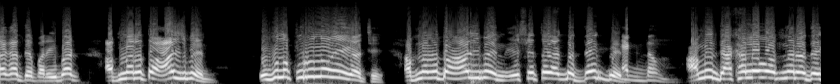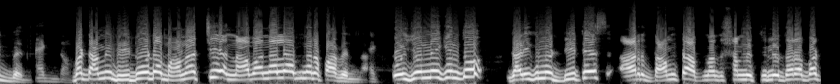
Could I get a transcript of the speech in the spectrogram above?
দেখাতে পারি বাট আপনারা তো আসবেন। ওগুলো পুরনো হয়ে গেছে। আপনারা তো আসবেন এসে তো একবার দেখবেন। একদম। আমি দেখালেও আপনারা দেখবেন। একদম। বাট আমি ভিডিওটা বানাচ্ছি না বানালে আপনারা পাবেন না। ওই জন্যই কিন্তু গাড়িগুলোর ডিটেলস আর দামটা আপনাদের সামনে তুলে ধরা বাট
